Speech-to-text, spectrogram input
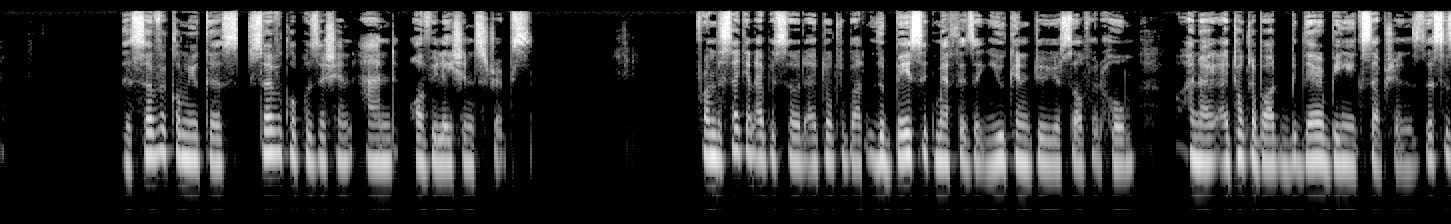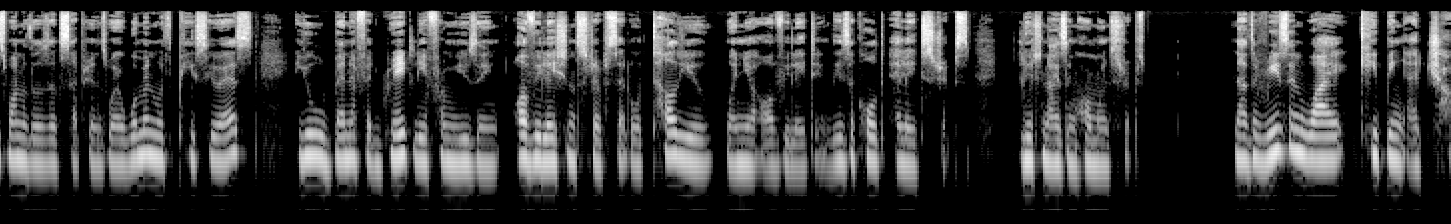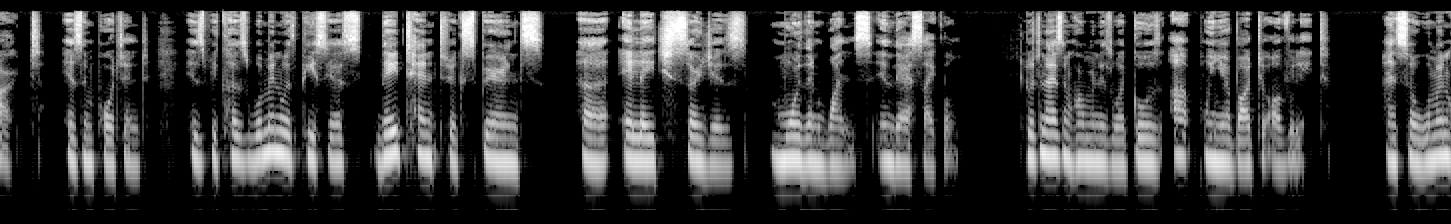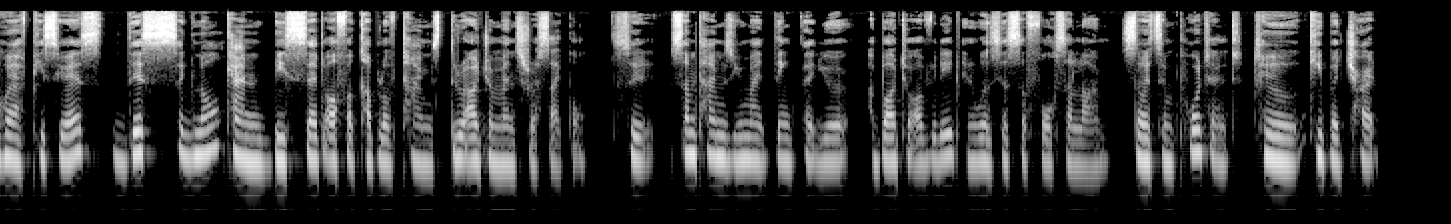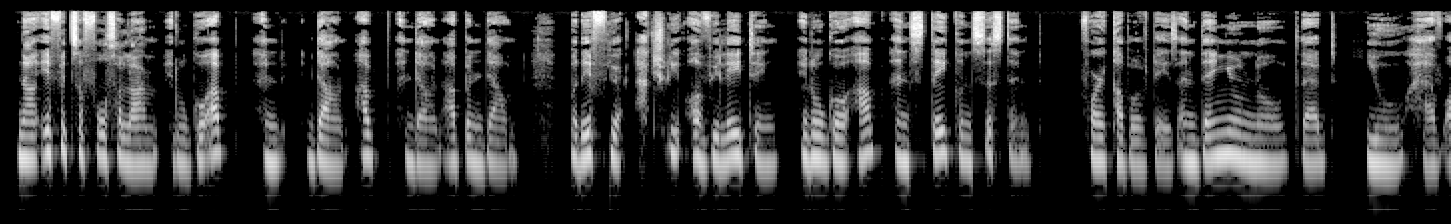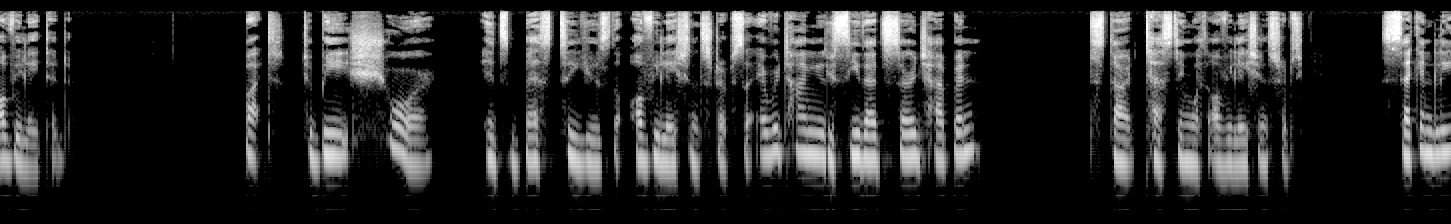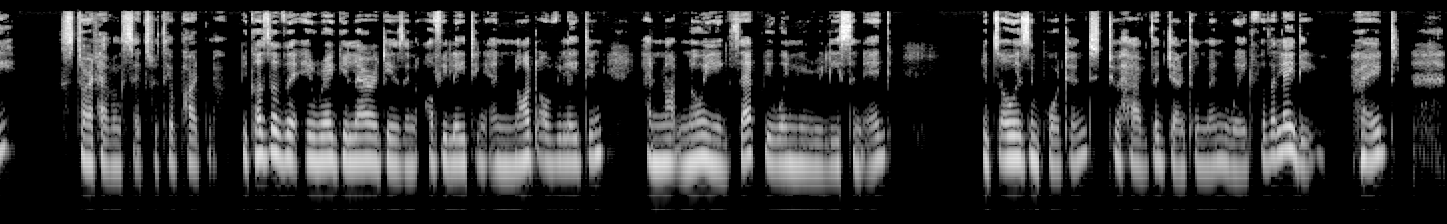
the cervical mucus, cervical position, and ovulation strips. From the second episode, I talked about the basic methods that you can do yourself at home. And I, I talked about there being exceptions. This is one of those exceptions where women with PCOS, you will benefit greatly from using ovulation strips that will tell you when you're ovulating. These are called LH strips, luteinizing hormone strips. Now, the reason why keeping a chart is important is because women with PCOS, they tend to experience uh, LH surges more than once in their cycle. Luteinizing hormone is what goes up when you're about to ovulate. And so, women who have PCOS, this signal can be set off a couple of times throughout your menstrual cycle. So, sometimes you might think that you're about to ovulate and it was just a false alarm. So, it's important to keep a chart. Now, if it's a false alarm, it will go up and down, up and down, up and down. But if you're actually ovulating, it'll go up and stay consistent for a couple of days. And then you know that you have ovulated. But to be sure, it's best to use the ovulation strip. So every time you see that surge happen, start testing with ovulation strips. Secondly, start having sex with your partner. Because of the irregularities in ovulating and not ovulating, and not knowing exactly when you release an egg, it's always important to have the gentleman wait for the lady, right?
